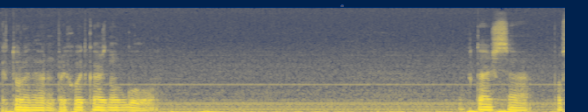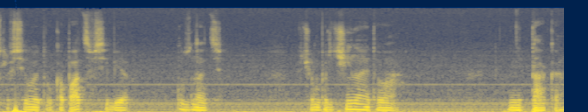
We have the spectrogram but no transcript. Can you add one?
которая, наверное, приходит каждому в голову. Пытаешься после всего этого копаться в себе, узнать, в чем причина этого не така.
